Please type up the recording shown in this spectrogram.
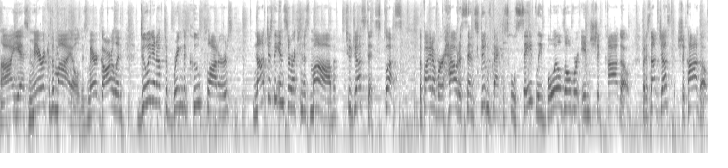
Ah, yes, Merrick the Mild. Is Merrick Garland doing enough to bring the coup plotters, not just the insurrectionist mob, to justice? Plus, the fight over how to send students back to school safely boils over in Chicago. But it's not just Chicago.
